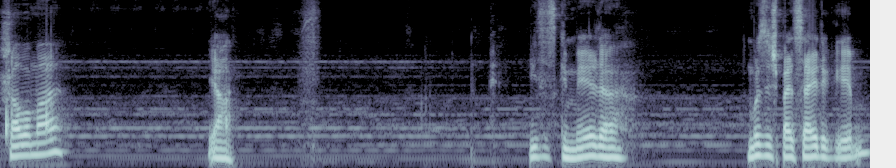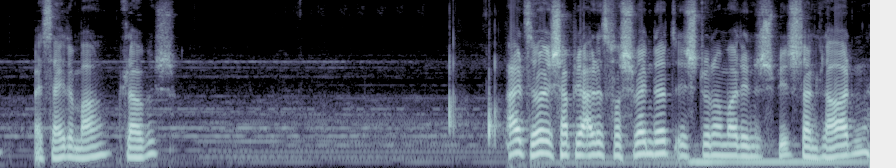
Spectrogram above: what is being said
Schauen wir mal. Ja. Dieses Gemälde muss ich beiseite geben. Beiseite machen, glaube ich. Also, ich habe hier alles verschwendet. Ich tue nochmal den Spielstand laden.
